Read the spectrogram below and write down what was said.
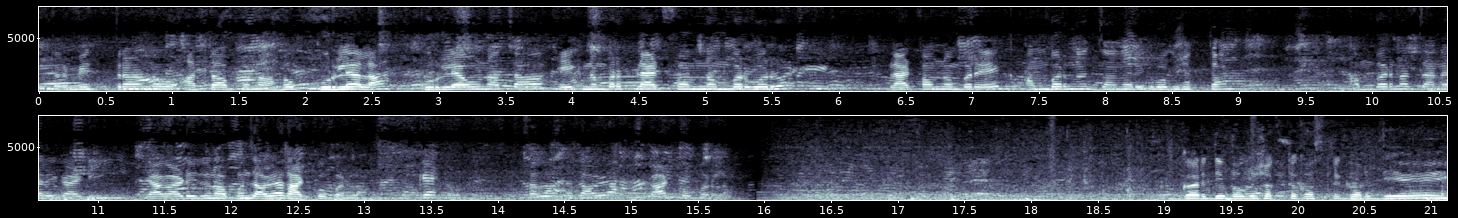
तर मित्रांनो आता आपण आहोत कुर्ल्याला. कुर्ल्याहून आता एक नंबर प्लॅटफॉर्म नंबरवरून प्लॅटफॉर्म नंबर एक अंबरनाथ जाणारी बघू शकता. अंबरनाथ जाणारी गाडी या गाडीतून आपण जाऊया घाटकोपरला. ओके? चला आता जाऊया घाटकोपरला. गर्दी बघू शकतो कसली गर्दी आहे.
